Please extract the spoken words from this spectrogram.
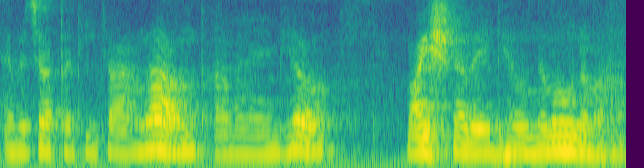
Evajapatita Anam Pavanebhyo Vaishnavebhyo Namo Namaha.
